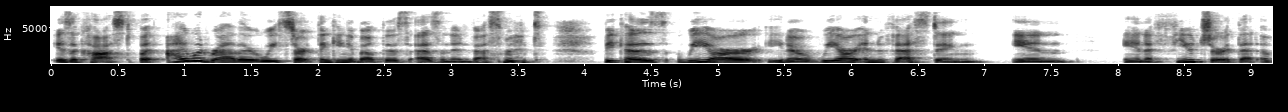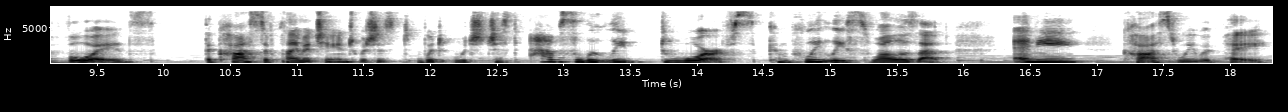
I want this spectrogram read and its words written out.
is a cost. But I would rather we start thinking about this as an investment because we are, you know, we are investing in in a future that avoids the cost of climate change, which is which, which just absolutely dwarfs, completely swallows up any cost we would pay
